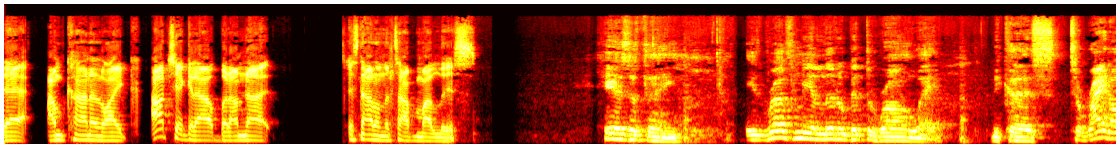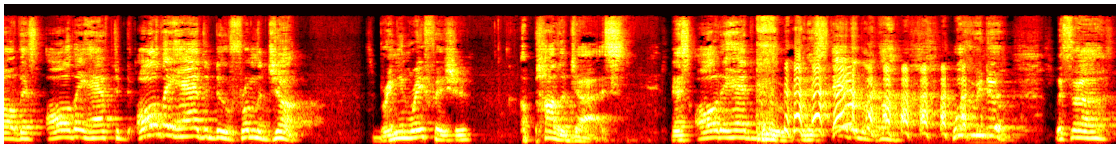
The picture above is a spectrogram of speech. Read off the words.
that I'm kind of like I'll check it out, but I'm not it's not on the top of my list. Here's the thing. It rubs me a little bit the wrong way because to write all this, all they have to all they had to do from the jump is bring in Ray Fisher, apologize. That's all they had to do. And instead, they're like, oh, what can we do? Let's uh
